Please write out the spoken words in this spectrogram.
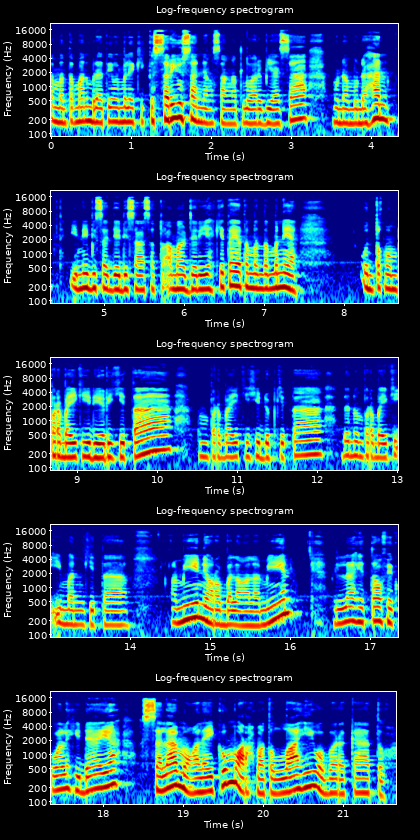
Teman-teman berarti memiliki keseriusan yang sangat luar biasa. Mudah-mudahan ini bisa jadi salah satu amal jariah kita ya teman-teman ya. Untuk memperbaiki diri kita, memperbaiki hidup kita, dan memperbaiki iman kita. Amin ya rabbal alamin. Billahi taufiq wal hidayah. Assalamualaikum warahmatullahi wabarakatuh.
